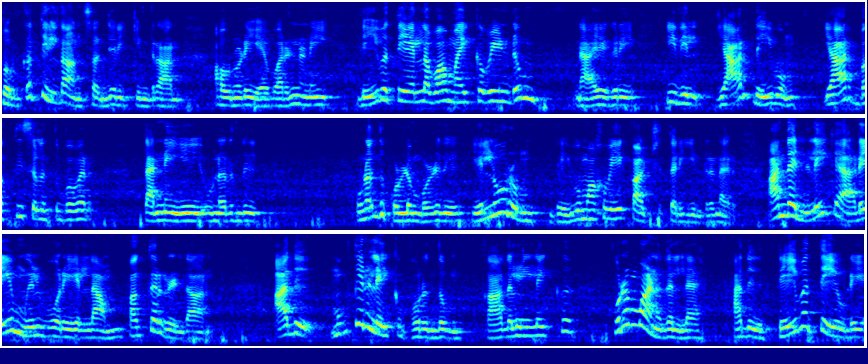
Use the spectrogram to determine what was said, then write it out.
சொர்க்கத்தில் தான் சஞ்சரிக்கின்றான். அவனுடைய வர்ணனை தெய்வத்தை அல்லவா மயக்க வேண்டும்? நாயகரே இதில் யார் தெய்வம்? யார் பக்தி செலுத்துபவர்? தன்னையே உணர்ந்து உணர்ந்து கொள்ளும் பொழுது எல்லோரும் தெய்வமாகவே காட்சி தருகின்றனர். அந்த நிலைக்கு அடைய முயல்வோரையெல்லாம் பக்தர்கள்தான். அது முக்தி நிலைக்கு பொருந்தும். காதல் நிலைக்கு புறம்பானதல்ல. அது தெய்வத்தையுடைய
